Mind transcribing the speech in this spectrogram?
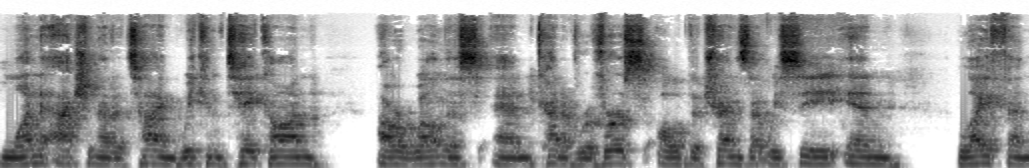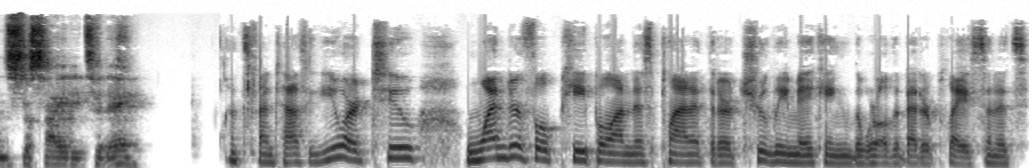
one action at a time, we can take on our wellness and kind of reverse all of the trends that we see in life and society today. That's fantastic. You are two wonderful people on this planet that are truly making the world a better place. And it's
